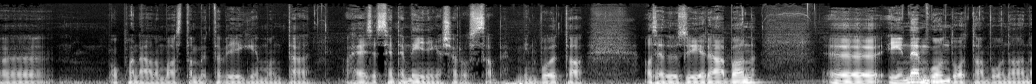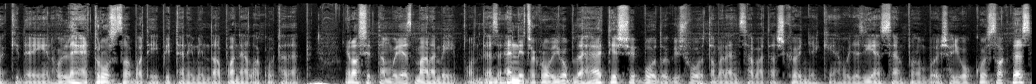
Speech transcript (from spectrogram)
ö, oponálom azt, amit a végén mondtál. A helyzet szerintem lényegesen rosszabb, mint volt a, az előző érában. Ö, én nem gondoltam volna annak idején, hogy lehet rosszabbat építeni, mint a panel lakótelep. Én azt hittem, hogy ez már a mélypont. Ez ennél csak róla jobb lehet, és boldog is voltam a rendszerváltás környékén, hogy ez ilyen szempontból is egy jó korszak lesz,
